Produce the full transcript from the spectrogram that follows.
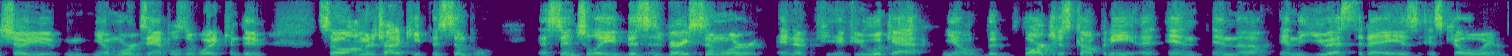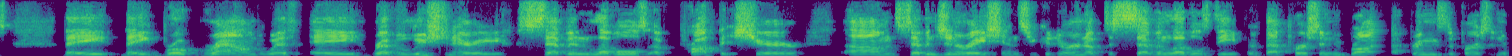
show you you know more examples of what it can do. So I'm going to try to keep this simple essentially this is very similar and if, if you look at you know the largest company in in the in the us today is, is keller williams they they broke ground with a revolutionary seven levels of profit share um, seven generations you could earn up to seven levels deep if that person who brought brings the person who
